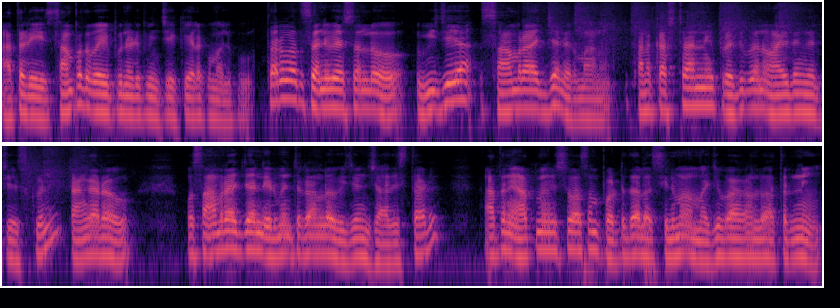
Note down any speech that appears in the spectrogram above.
అతడి సంపద వైపు నడిపించే కీలక మలుపు. తరువాత సన్నివేశంలో విజయ సామ్రాజ్య నిర్మాణం. తన కష్టాన్ని ప్రతిభను ఆయుధంగా చేసుకుని రంగారావు ఓ సామ్రాజ్యాన్ని నిర్మించడంలో విజయం సాధిస్తాడు. అతని ఆత్మవిశ్వాసం పట్టుదల సినిమా మధ్య భాగంలో అతడిని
